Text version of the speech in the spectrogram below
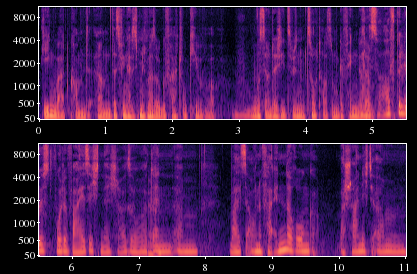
Gegenwart kommt. Ähm, deswegen hatte ich mich mal so gefragt, okay, wo, wo ist der Unterschied zwischen einem Zuchthaus und einem Gefängnis? Weil es so aufgelöst wurde, weiß ich nicht. Also, ja. denn ähm, weil es auch eine Veränderung wahrscheinlich ähm,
